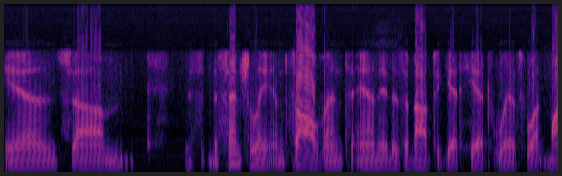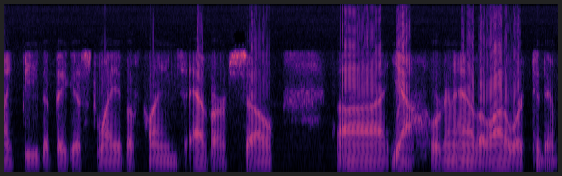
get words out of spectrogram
is um, essentially insolvent and it is about to get hit with what might be the biggest wave of claims ever. So, uh, yeah, we're going to have a lot of work to do.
